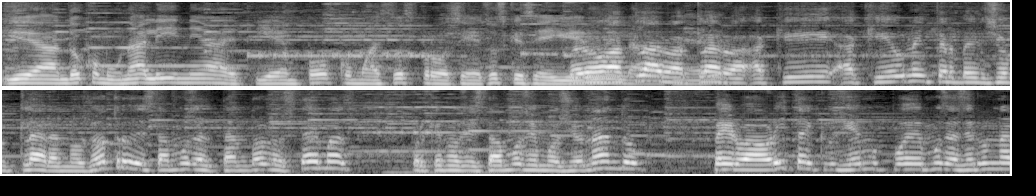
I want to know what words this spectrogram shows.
y dando como una línea de tiempo como a estos procesos que se viven. Pero aclaro, aclaro, aquí, aquí una intervención clara. Nosotros estamos saltando los temas porque nos estamos emocionando pero ahorita inclusive podemos hacer una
